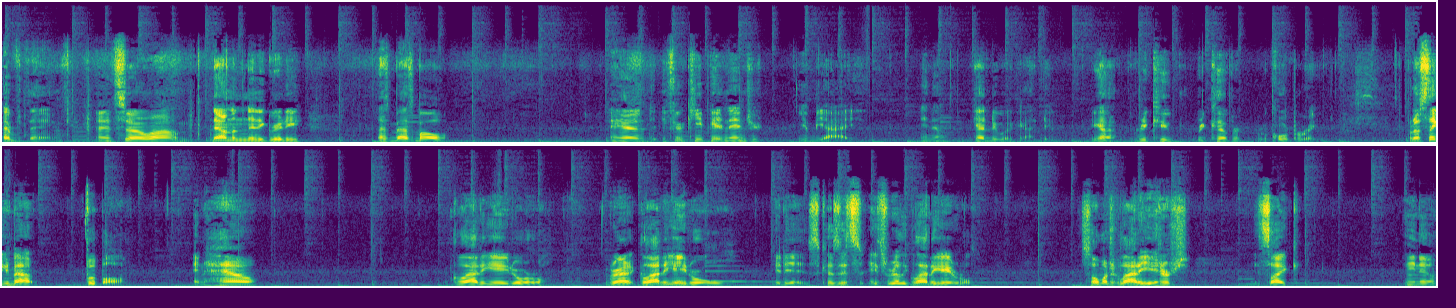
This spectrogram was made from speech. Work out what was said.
everything. And so um, down in the nitty gritty, that's basketball. And if you keep getting injured, you'll be alright. You know, you gotta do what you gotta do. You gotta recoup, recover, recuperate. But I was thinking about football and how gladiatorial, gladiatorial it is, because it's it's really gladiatorial. So much gladiators. It's like, you know,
